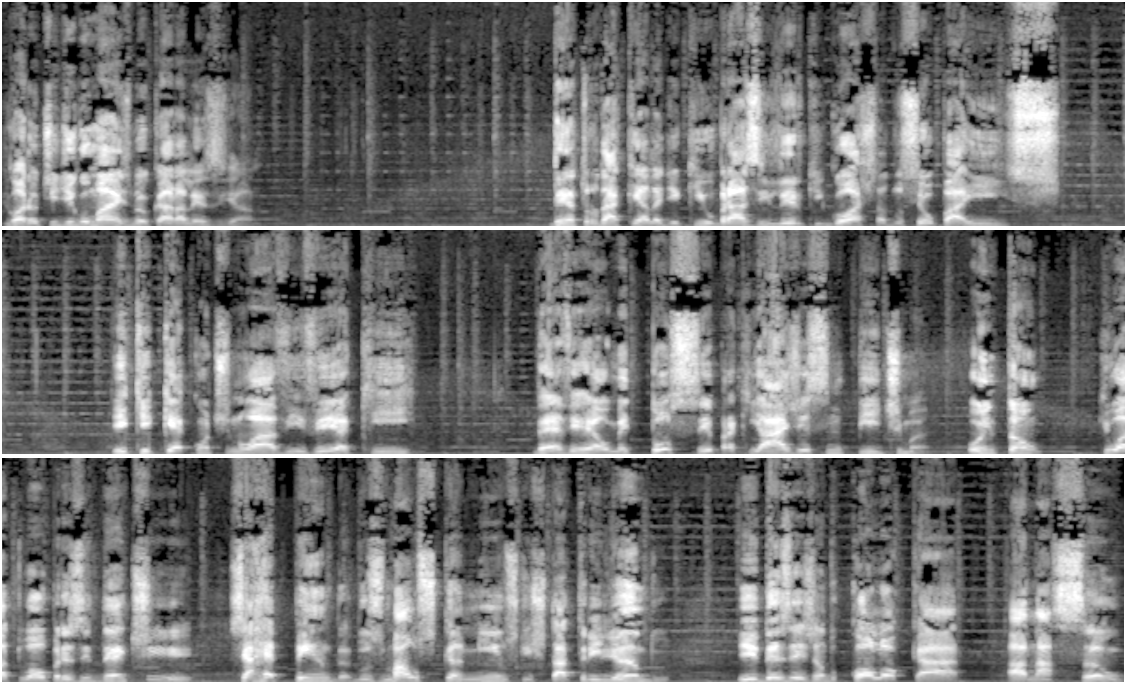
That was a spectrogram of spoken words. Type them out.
Agora eu te digo mais, meu caro Alesiano dentro daquela de que o brasileiro que gosta do seu país e que quer continuar a viver aqui deve realmente torcer para que haja esse impeachment. Ou então que o atual presidente se arrependa dos maus caminhos que está trilhando e desejando colocar a nação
